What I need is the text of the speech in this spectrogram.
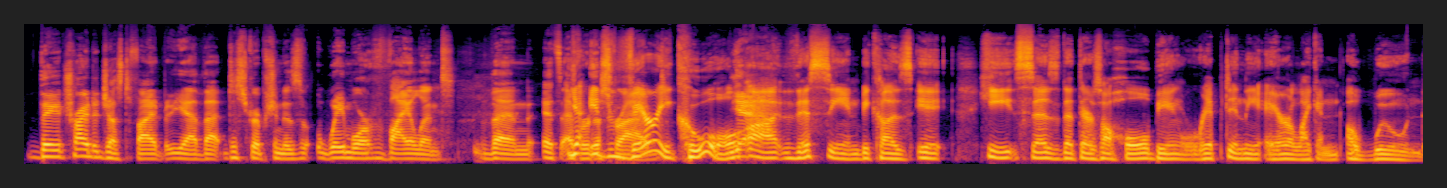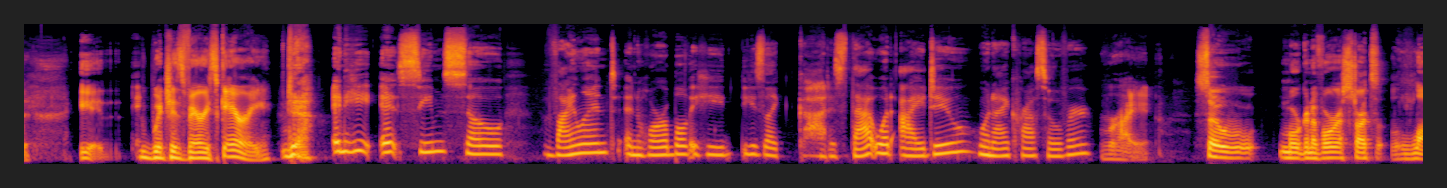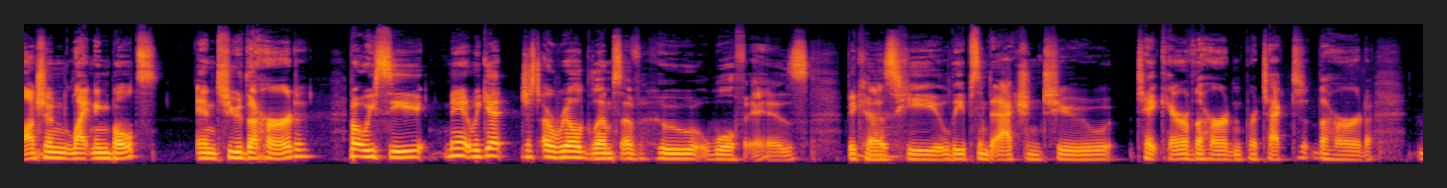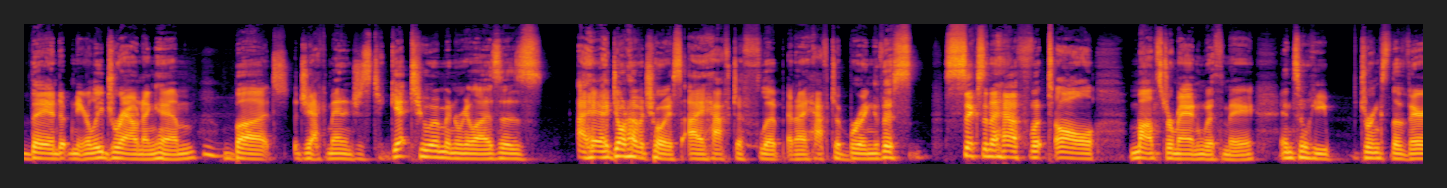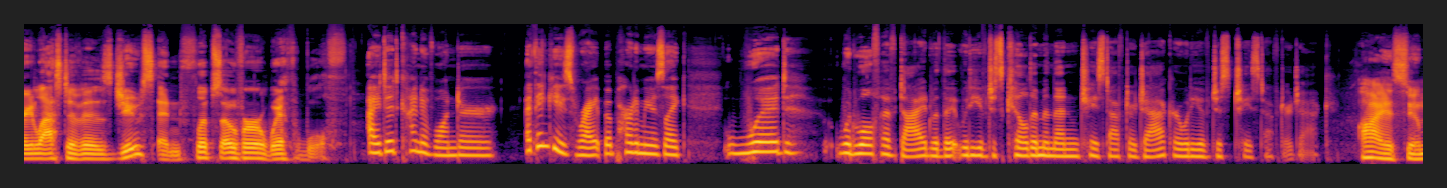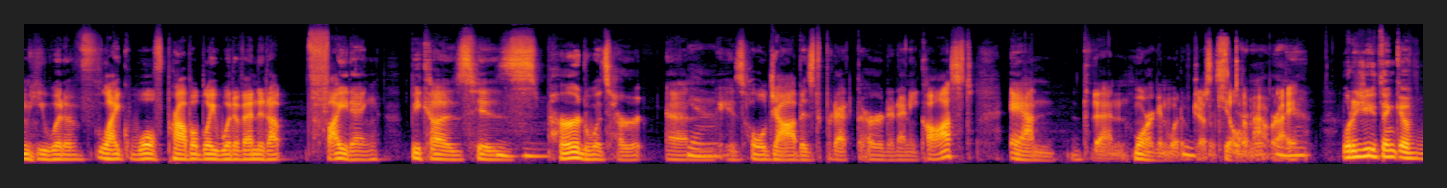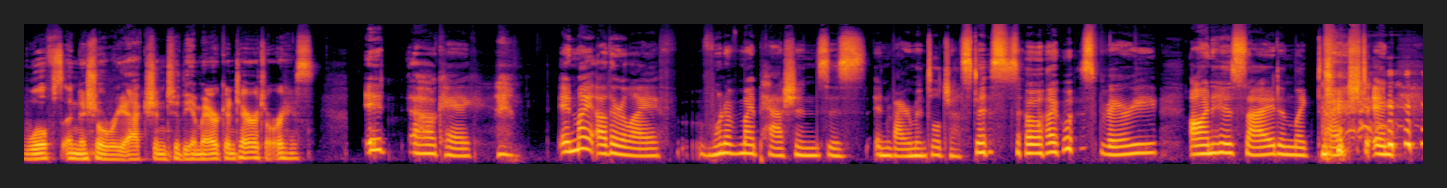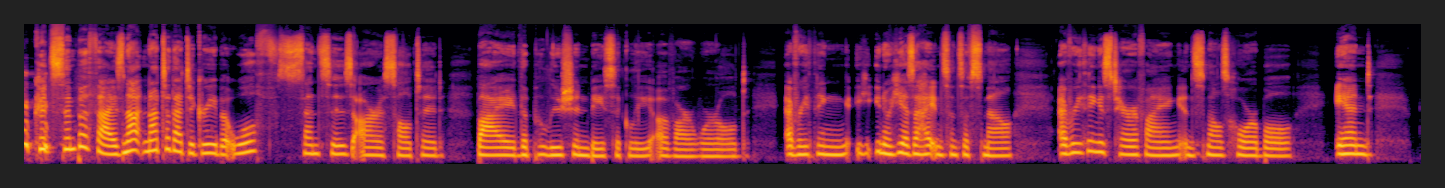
They try to justify it, but yeah, that description is way more violent than it's ever yeah, it's described. very cool. Yeah. Uh, this scene because it he says that there's a hole being ripped in the air like an, a wound, it, which is very scary. yeah. And he, it seems so violent and horrible that he, he's like, God, is that what I do when I cross over? Right. So Morgan of starts launching lightning bolts into the herd, but we see, man, we get just a real glimpse of who Wolf is because he leaps into action to take care of the herd and protect the herd. They end up nearly drowning him, mm-hmm. but Jack manages to get to him and realizes, I, I don't have a choice. I have to flip and I have to bring this six and a half foot tall monster man with me. And so he drinks the very last of his juice and flips over with Wolf. I did kind of wonder. I think he's right, but part of me was like, would would Wolf have died? Would they, would he have just killed him and then chased after Jack, or would he have just chased after Jack? I assume he would have, like Wolf, probably would have ended up fighting because his mm-hmm. herd was hurt and Yeah. his whole job is to protect the herd at any cost. And then Morgan would have just, killed him outright. yeah. What did you think of Wolf's initial reaction to the American territories? It okay. In my other life, one of my passions is environmental justice. So I was very on his side and like touched and could sympathize. Not not to that degree, but Wolf's senses are assaulted by the pollution basically of our world. Everything, you know, he has a heightened sense of smell. Everything is terrifying and smells horrible. And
